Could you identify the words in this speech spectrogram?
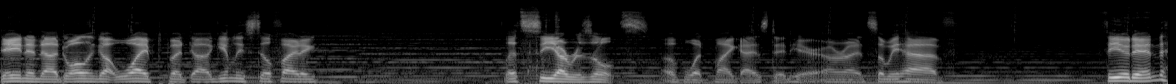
Dain and uh, got wiped, but uh, Gimli's still fighting. Let's see our results of what my guys did here. All right, so we have Theoden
